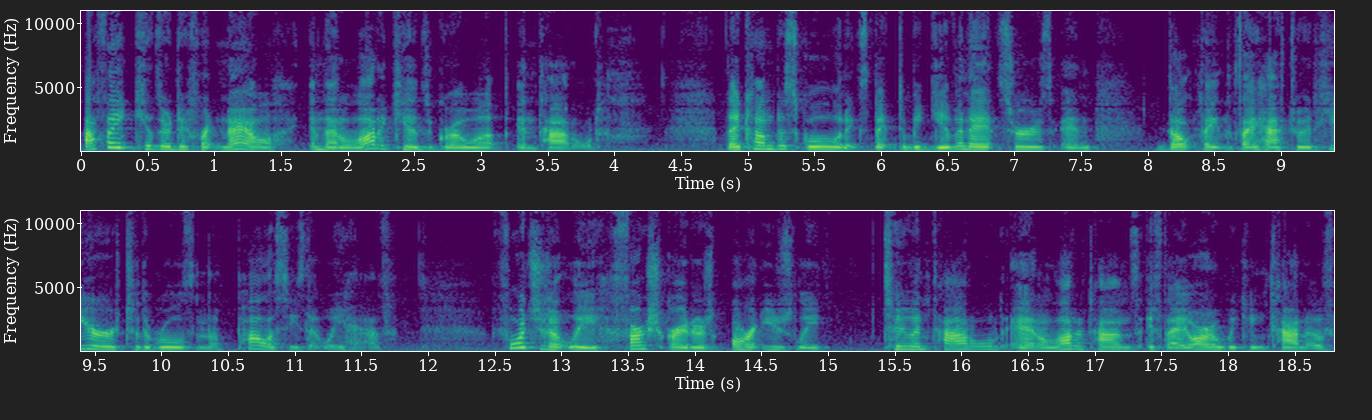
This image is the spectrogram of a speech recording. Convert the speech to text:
I think kids are different now in that a lot of kids grow up entitled. They come to school and expect to be given answers and don't think that they have to adhere to the rules and the policies that we have. Fortunately, first graders aren't usually too entitled, and a lot of times, if they are, we can kind of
